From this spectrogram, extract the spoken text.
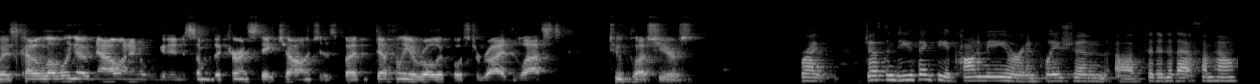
it's kind of leveling out now, and I know we'll get into some of the current state challenges, but definitely a roller coaster ride the last two plus years. Right. Justin, do you think the economy or inflation uh, fit into that somehow?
